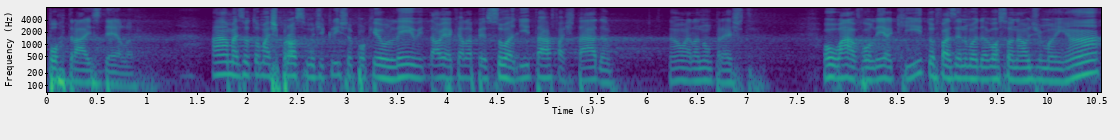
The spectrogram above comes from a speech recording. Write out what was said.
por trás dela. Ah, mas eu estou mais próximo de Cristo porque eu leio e tal, e aquela pessoa ali está afastada. Não, ela não presta. Ou, ah, vou ler aqui, estou fazendo meu devocional de manhã,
